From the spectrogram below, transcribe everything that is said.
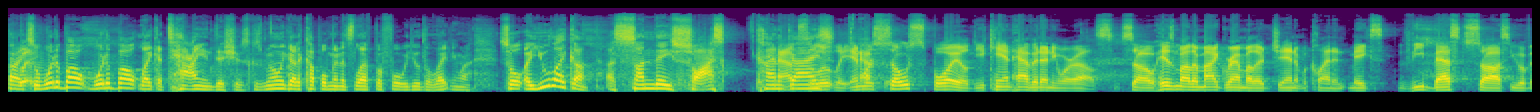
All right. But, so what about what about like Italian dishes? Because we only got a couple minutes left before we do the lightning round. So are you like a, a Sunday sauce kind of guys. Absolutely. And Absolutely. we're so spoiled, you can't have it anywhere else. So his mother, my grandmother, Janet McLennan, makes the best sauce you have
